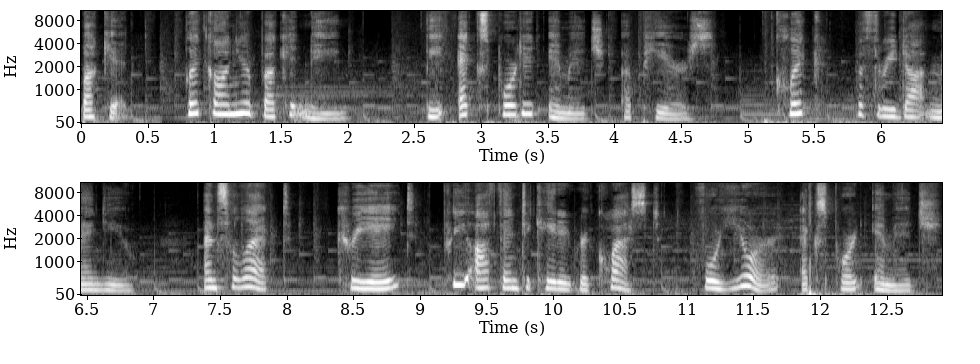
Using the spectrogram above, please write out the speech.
bucket. Click on your bucket name. The exported image appears. Click the three dot menu and select create pre-authenticated request for your export image.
